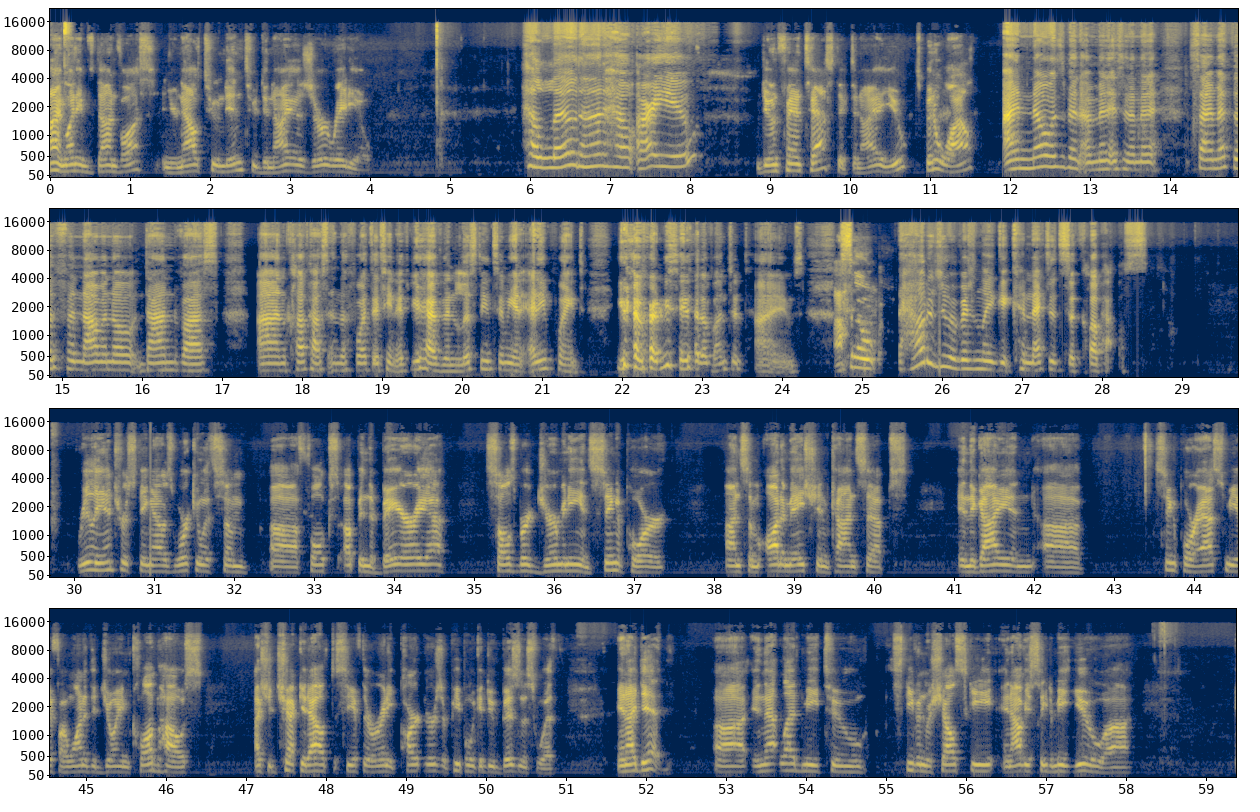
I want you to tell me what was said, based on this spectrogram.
Hi, my name is Don Voss, and you're now tuned in to Danaya Azure Radio. Hello, Don. How are you? Doing fantastic, Denia. You? It's been a while. I know it's been a minute. It's been a minute. So I met the phenomenal Don Voss on Clubhouse in the 413. If you have been listening to me at any point, you have heard me say that a bunch of times. Ah. So, how did you originally get connected to Clubhouse? Really interesting. I was working with some uh, folks up in the Bay Area, Salzburg, Germany, and Singapore on some automation concepts. And the guy in uh, Singapore asked me if I wanted to join Clubhouse I should check it out to see if there were any partners or people we could do business with. And I did. Uh, and that led me to Stephen Michalski and obviously to meet you. Uh,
